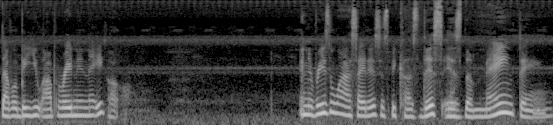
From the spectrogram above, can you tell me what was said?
that would be you operating in the ego. And the reason why I say this is because this is the main thing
